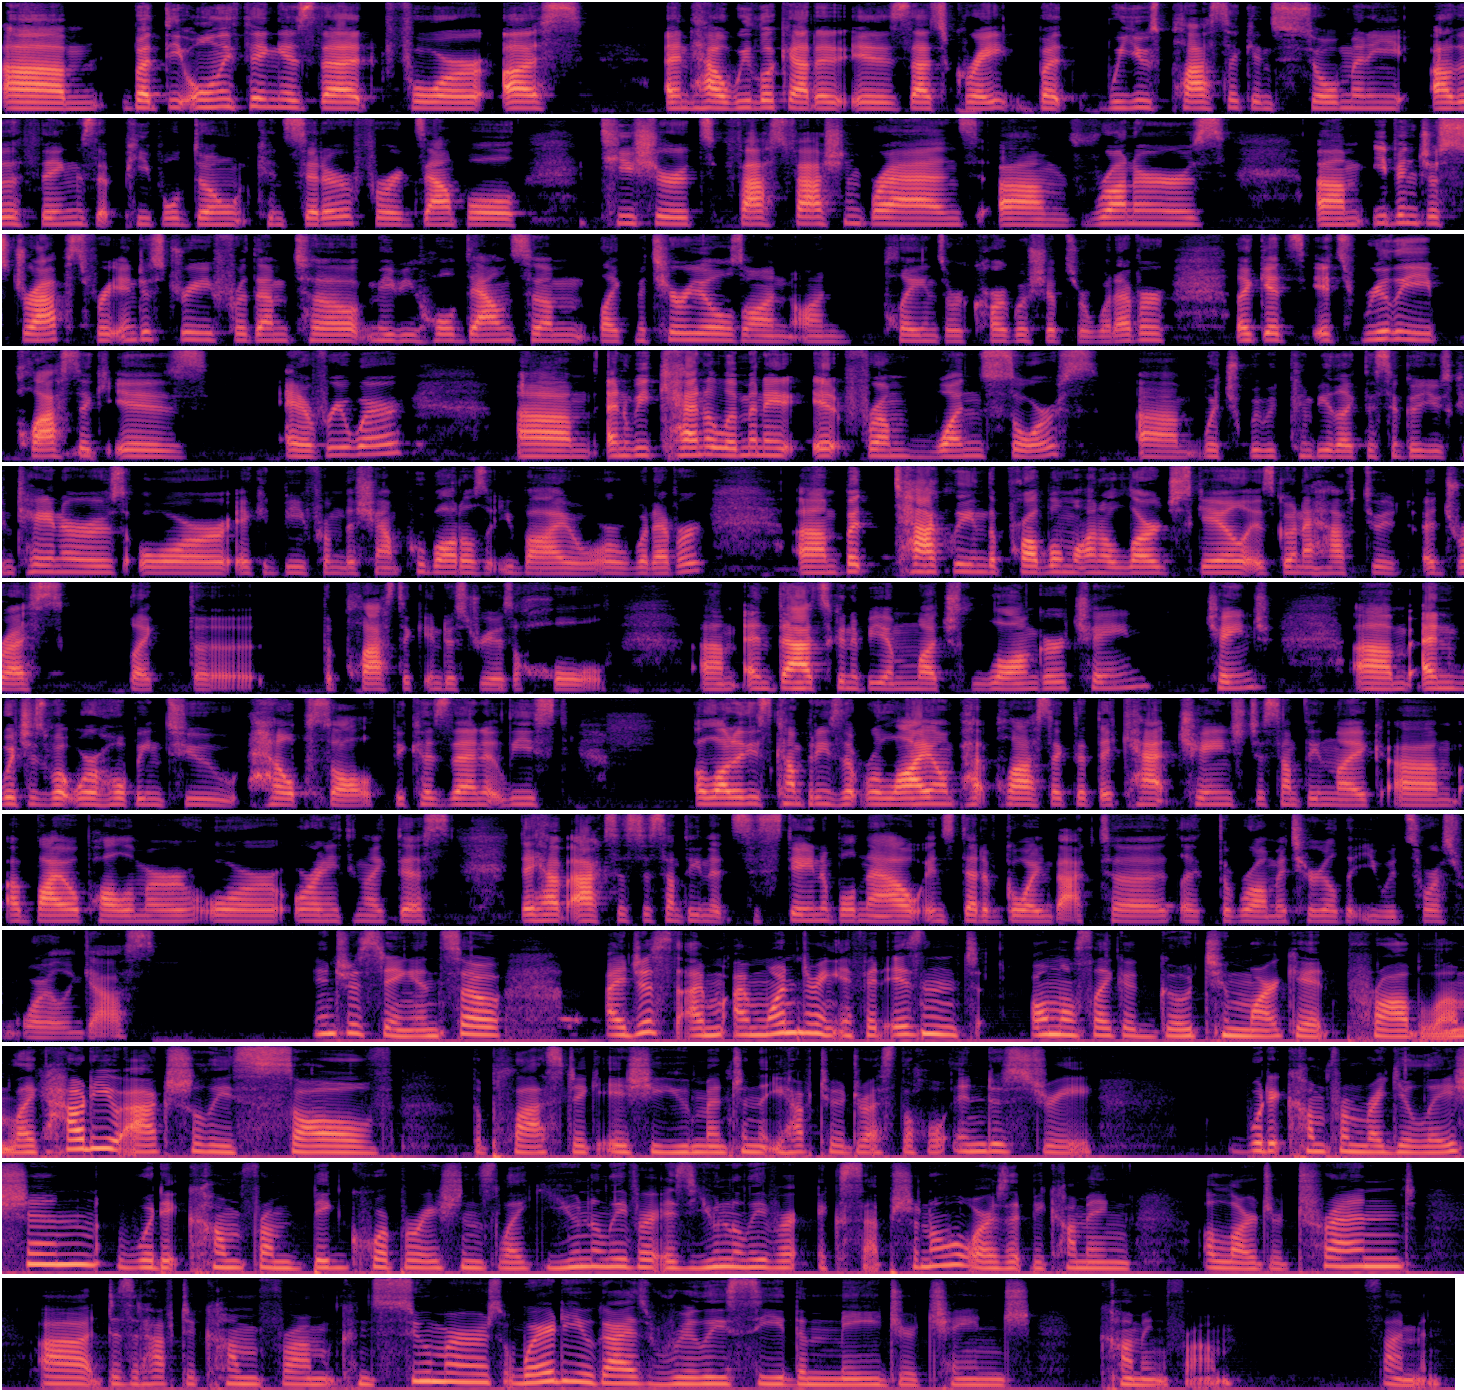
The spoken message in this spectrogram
Um, but the only thing is that for us and how we look at it is that's great but we use plastic in so many other things that people don't consider. For example t-shirts fast fashion brands um, runners um, even just straps for industry for them to maybe hold down some like materials on on planes or cargo ships or whatever like it's it's really plastic is everywhere um, and we can eliminate it from one source um, which we can be like the single use containers, or it could be from the shampoo bottles that you buy or, or whatever. Um, but tackling the problem on a large scale is going to have to address like the the plastic industry as a whole, um, and that's going to be a much longer chain change, um, and which is what we're hoping to help solve because then at least a lot of these companies that rely on PET plastic that they can't change to something like um, a biopolymer or or anything like this, they have access to something that's sustainable now instead of going back to like the raw material that you would source from oil and gas. Interesting. And so I just I'm I'm wondering if it isn't almost like a go-to-market problem. Like how do you actually solve the plastic issue? You mentioned that you have to address the whole industry would it come from regulation? Would it come from big corporations like Unilever? Is Unilever exceptional or is it becoming a larger trend? Uh, does it have to come from consumers? Where do you guys really see the major change coming from? Simon.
